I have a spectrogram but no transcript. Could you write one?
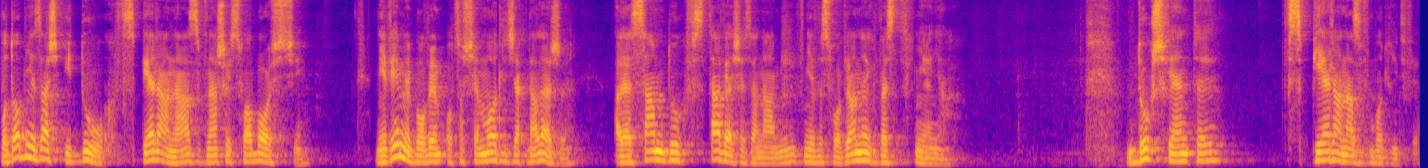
Podobnie zaś i duch wspiera nas w naszej słabości. Nie wiemy bowiem, o co się modlić jak należy, ale sam duch wstawia się za nami w niewysłowionych westchnieniach. Duch Święty wspiera nas w modlitwie.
